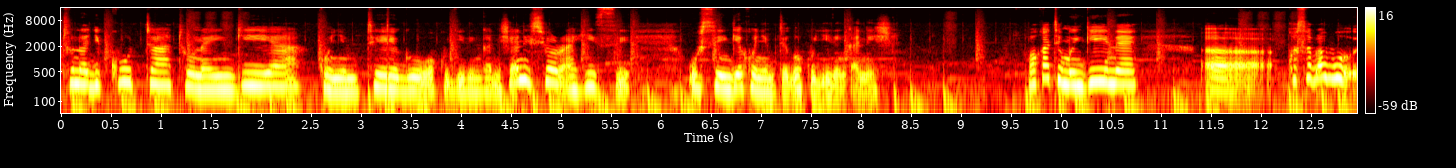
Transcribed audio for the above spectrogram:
tunajikuta tunaingia kwenye mtego wa kujilinganisha. Yaani sio rahisi usiingie kwenye mtego wa kujilinganisha. Wakati mwingine uh, kwa sababu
